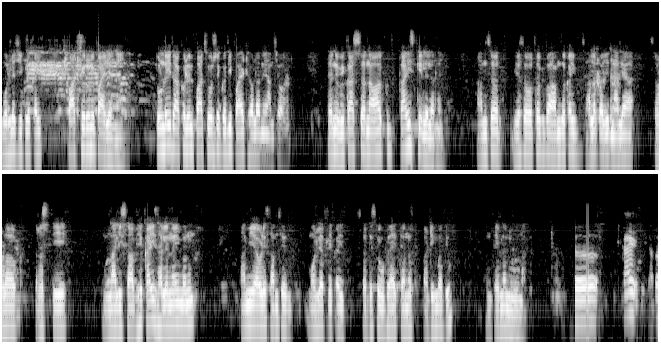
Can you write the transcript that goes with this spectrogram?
मोहल्ल्याच्या इकडे काही पाठ फिरूनही पाहिले नाही. तोंडही दाखवलेलं पाच वर्ष कधी पाय ठेवला नाही आमच्या वार्ड त्याने विकासचं नाव काहीच केलेलं नाही. आमचं जसं होतं की बा आमचं काही झालं पाहिजे नाल्या सडक रस्ते नाली साफ हे काही झाले नाही म्हणून आम्ही यावेळेस आमचे मोहल्ल्यातले काही सदस्य उभे आहेत त्यांना पाठिंबा देऊ आणि त्यांना निवडून आणू. काय आता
